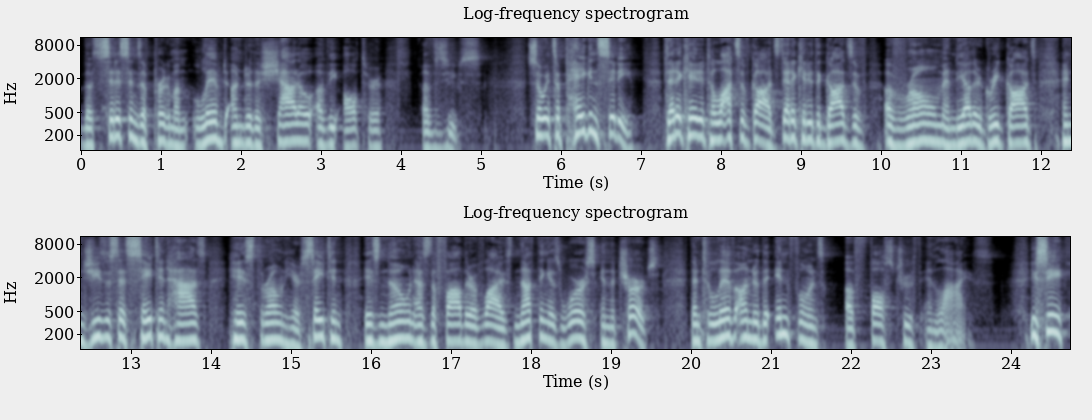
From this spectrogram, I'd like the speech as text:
the citizens of Pergamum, lived under the shadow of the altar of Zeus. So it's a pagan city dedicated to lots of gods, dedicated to gods of, of Rome and the other Greek gods. And Jesus says Satan has his throne here. Satan is known as the father of lies. Nothing is worse in the church than to live under the influence of false truth and lies. You see,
